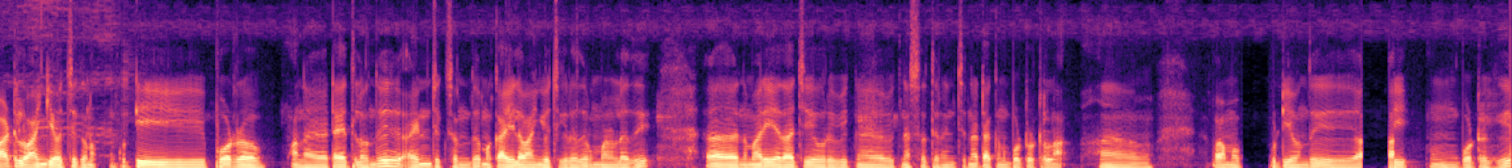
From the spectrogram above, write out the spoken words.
பாட்டில் வாங்கி வச்சுக்கணும். குட்டி போடுற அந்த டயத்தில் வந்து அயன் இன்ஜெக்ஷன் வந்து நம்ம கையில் வாங்கி வச்சுக்கிறது ரொம்ப நல்லது. இந்த மாதிரி ஏதாச்சும் ஒரு வீக் வீக்னஸாக தெரிஞ்சுன்னா டக்குன்னு போட்டு விட்றலாம் இப்போ நம்ம குட்டியை வந்து போட்டிருக்கு.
